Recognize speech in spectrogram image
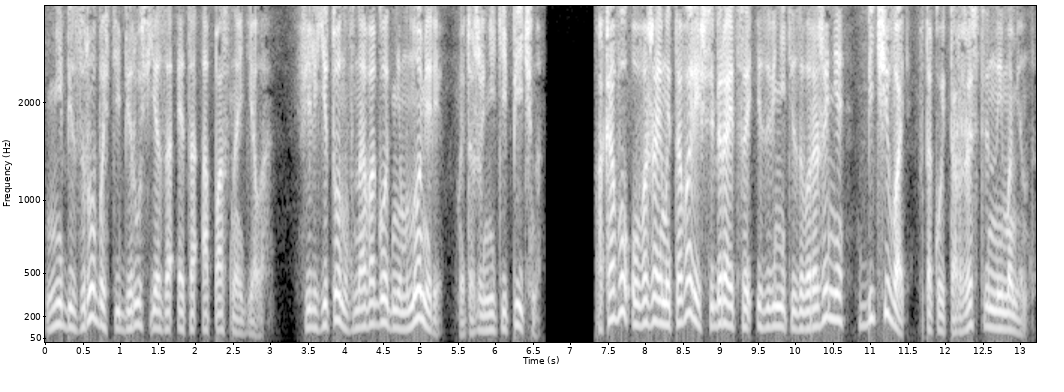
Не без робости берусь я за это опасное дело. Фильетон в новогоднем номере — это же нетипично. А кого уважаемый товарищ собирается, извините за выражение, бичевать в такой торжественный момент?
